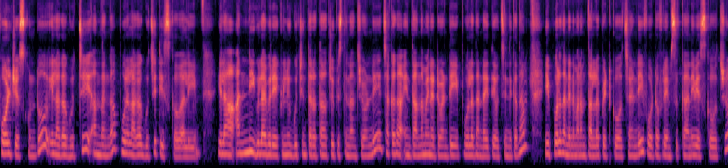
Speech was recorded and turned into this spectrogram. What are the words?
ఫోల్డ్ చేసుకుంటూ ఇలాగ గుచ్చి అందంగా పూలలాగా గుచ్చి తీసుకోవాలి. ఇలా అన్ని గులాబీ రేకుల్ని గుచ్చిన తర్వాత చూపిస్తున్నాను చూడండి. చక్కగా ఇంత అందమైనటువంటి పూలదండ అయితే వచ్చింది కదా. ఈ పూలదండని మనం తల్లో పెట్టుకోవచ్చండి. ఫోటో ఫ్రేమ్స్కి కానీ వేసుకోవచ్చు.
